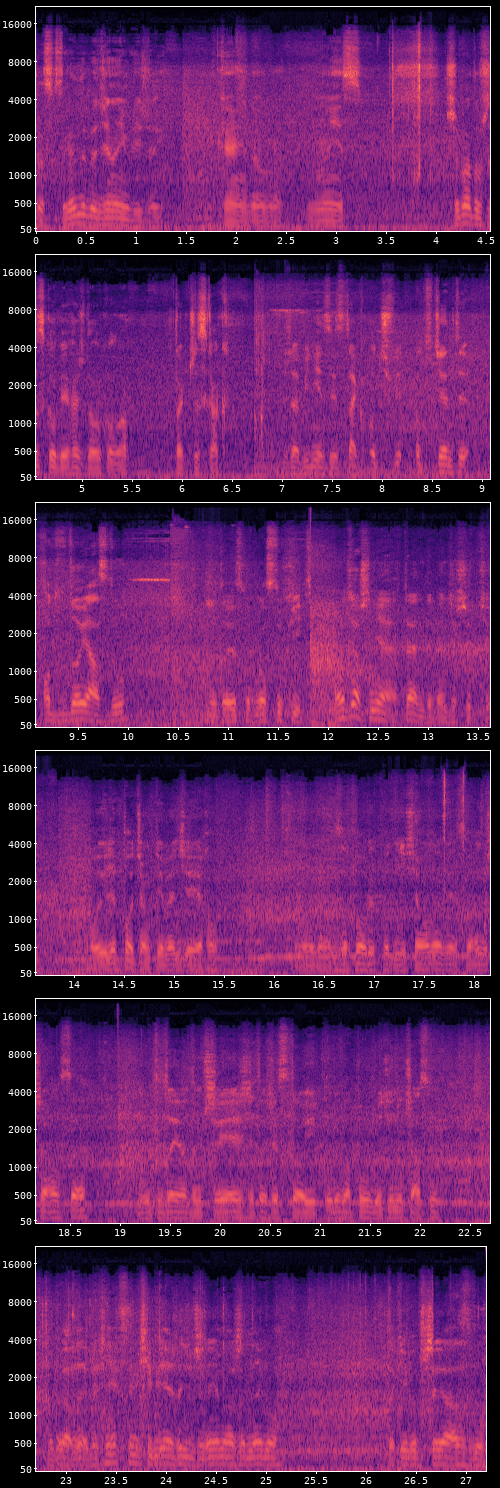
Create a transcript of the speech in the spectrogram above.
To z którędy będzie najbliżej? Okej, dobra. No jest. Trzeba to wszystko objechać dookoła. Tak czy skak. Żabiniec jest tak odcięty od dojazdu, że to jest po prostu hit. Chociaż nie, tędy będzie szybciej. O ile pociąg nie będzie jechał. Dobra, zapory podniesione, więc mamy szansę. No tutaj na tym przejeździe to się stoi kurwa pół godziny czasu. Naprawdę, jakoś nie chce mi się wierzyć, że nie ma żadnego takiego przejazdu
